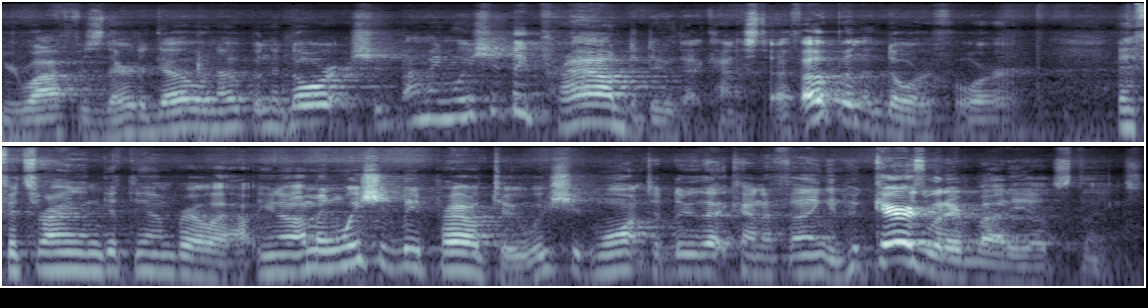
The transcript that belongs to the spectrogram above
your wife is there to go and open the door. Should, I mean, we should be proud to do that kind of stuff. Open the door for her. If it's raining, get the umbrella out. You know, I mean, we should be proud to. We should want to do that kind of thing. And who cares what everybody else thinks?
